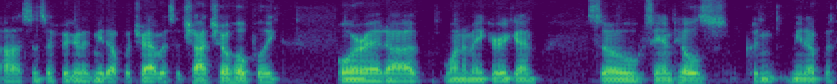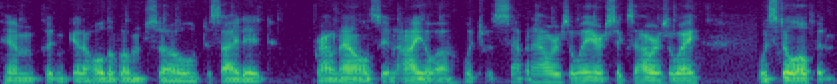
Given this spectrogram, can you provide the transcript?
Uh, since I figured I'd meet up with Travis at Shot Show, hopefully, or at uh, Wanamaker again. So Sandhills couldn't meet up with him, couldn't get a hold of him, so decided Brownells in Iowa, which was seven hours away or six hours away, was still open.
